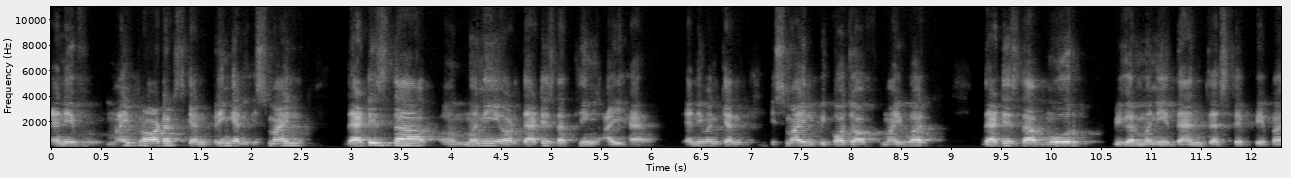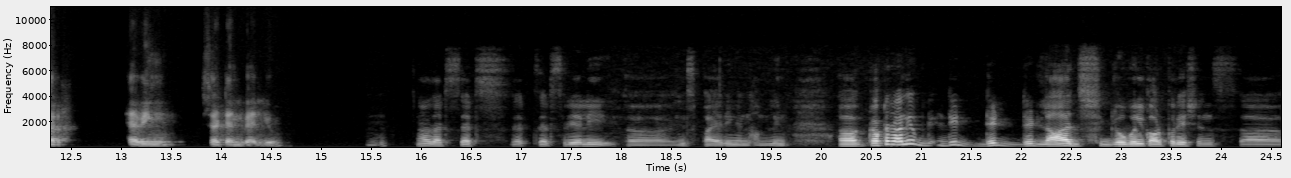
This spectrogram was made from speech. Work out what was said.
And if my products can bring an smile, that is the uh, money or that is the thing I have. Anyone can smile because of my work. That is the more bigger money than just a paper having certain value. No, that's that's that's, that's really uh, inspiring and humbling. Uh, Dr. Ali, did did did large global corporations uh,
